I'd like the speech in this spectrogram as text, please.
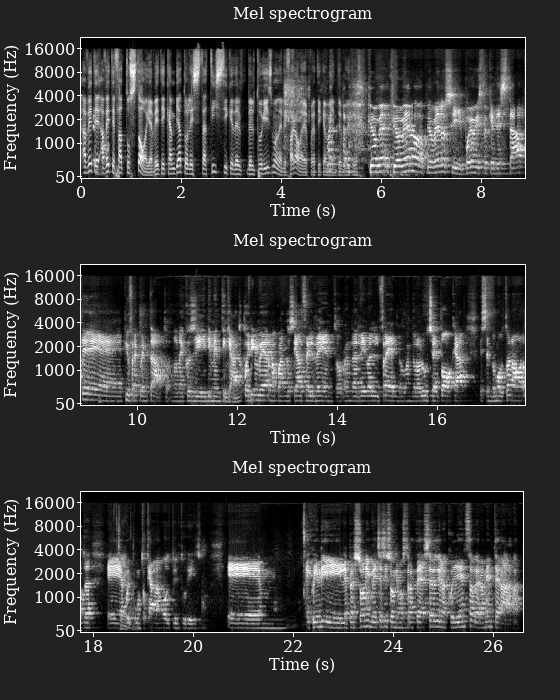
avete, avete, fatto storia, avete cambiato le statistiche del, del turismo nelle parole praticamente. più, o me, più, o meno, più, o meno, sì, poi ho visto che d'estate è più frequentato, non è così dimenticato. Mm. Poi d'inverno quando si alza il vento, quando arriva il freddo, quando la luce è poca, essendo molto a nord, e certo. a quel certo. punto cala molto il turismo. E, ehm, e quindi le persone invece si sono dimostrate essere di un'accoglienza veramente rara,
